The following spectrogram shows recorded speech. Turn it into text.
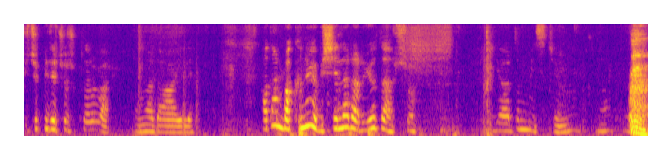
Küçük bir de çocukları var. Onlar da aile. Adam bakınıyor bir şeyler arıyor da şu yardım mı istiyor? Ne yapıyor?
